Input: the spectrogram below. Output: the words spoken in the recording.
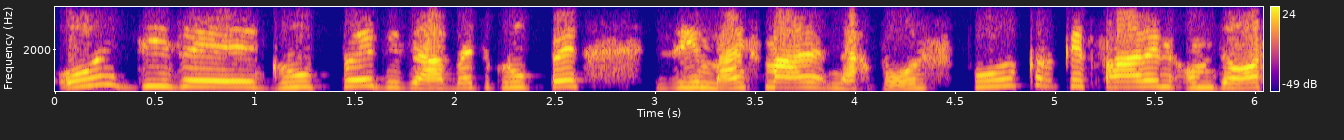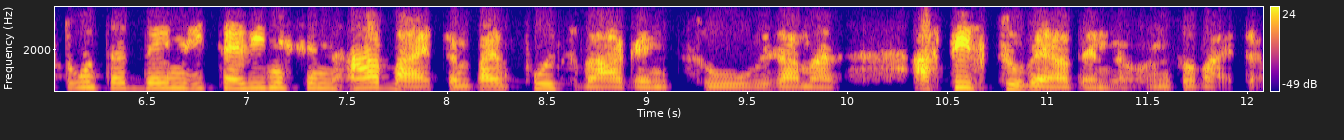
und diese Gruppe, diese Arbeitsgruppe, sind manchmal nach Wolfsburg gefahren, um dort unter den italienischen Arbeitern beim Volkswagen zu, wie sagen wir, aktiv zu werden und so weiter.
